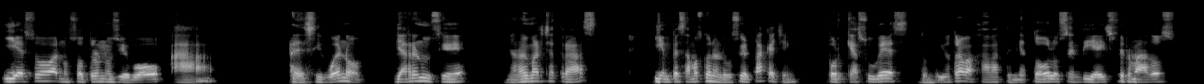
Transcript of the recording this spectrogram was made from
Y eso a nosotros nos llevó a, a decir, bueno, ya renuncié, ya no hay marcha atrás, y empezamos con el negocio del packaging, porque a su vez, donde yo trabajaba, tenía todos los NDAs firmados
